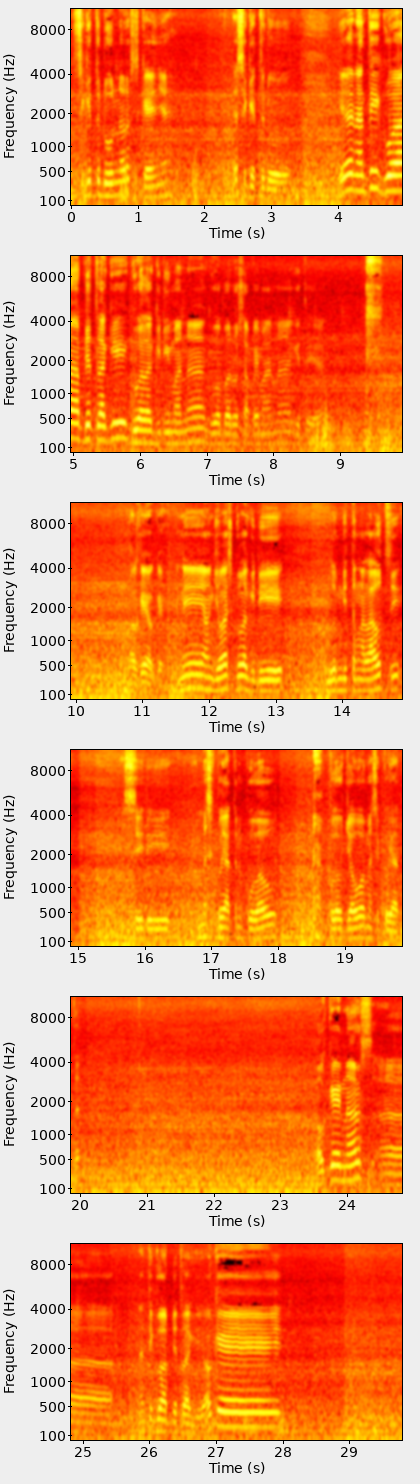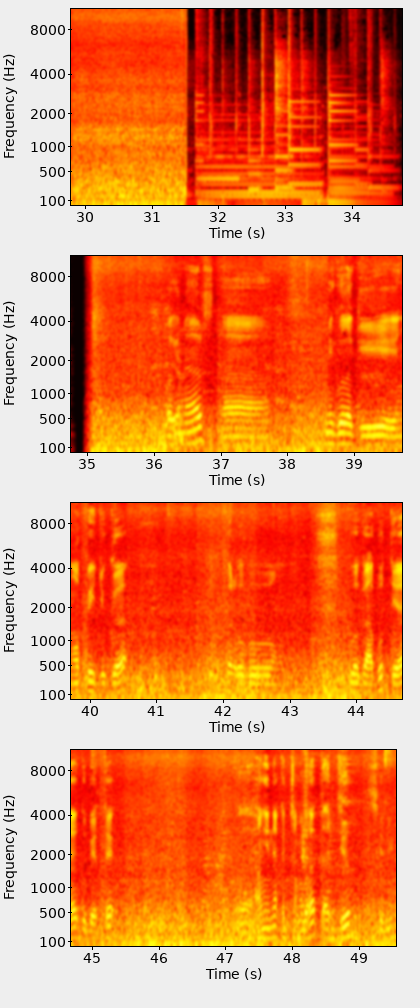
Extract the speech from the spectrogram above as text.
segitu donors kayaknya. Ya segitu dulu. Ya nanti gua update lagi, gua lagi di mana, gua baru sampai mana gitu ya. Oke oke. Ini yang jelas gua lagi di belum di tengah laut sih. Masih di masih kelihatan pulau Pulau Jawa masih kelihatan. Oke nurse, eh, nanti gua update lagi. Oke. Oke nurse, eh, ini gue lagi ngopi juga berhubung gue gabut ya, gue bete. Eh, anginnya kenceng banget anjir sini.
